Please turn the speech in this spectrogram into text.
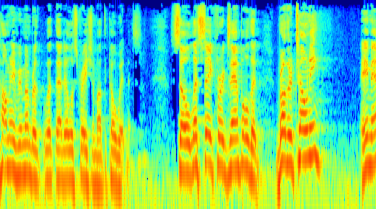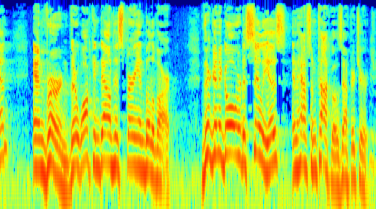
How many of you remember what that illustration about the co witness? So let's take, for example, that Brother Tony, amen, and Vern, they're walking down Hesperian Boulevard. They're going to go over to Celia's and have some tacos after church.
